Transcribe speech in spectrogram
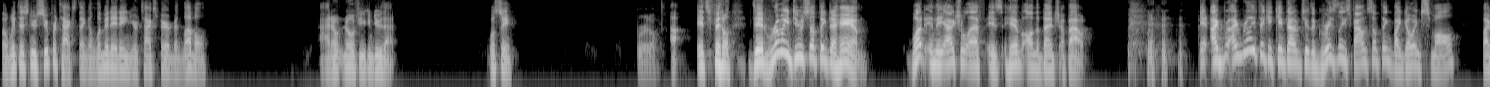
But with this new super tax thing, eliminating your taxpayer mid level, I don't know if you can do that. We'll see. Brutal. Uh, it's fiddle. Did Rui do something to Ham? What in the actual F is him on the bench about? it, I I really think it came down to the Grizzlies found something by going small. By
